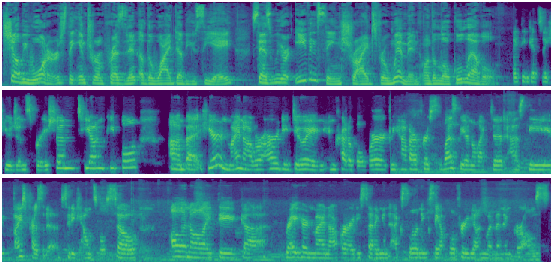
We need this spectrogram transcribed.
Shelby Waters, the interim president of the YWCA, says we are even seeing strides for women on the local level. I think it's a huge inspiration to young people. Um, but here in Minot, we're already doing incredible work. We have our first lesbian elected as the vice president of city council. So, all in all, I think uh, right here in Minot, we're already setting an excellent example for young women and girls.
